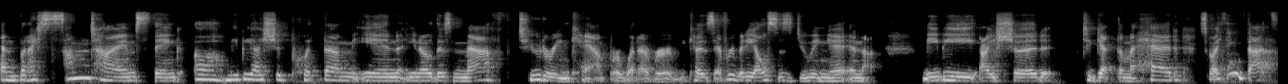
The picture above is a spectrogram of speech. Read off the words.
and but i sometimes think oh maybe i should put them in you know this math tutoring camp or whatever because everybody else is doing it and maybe I should to get them ahead. So I think that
